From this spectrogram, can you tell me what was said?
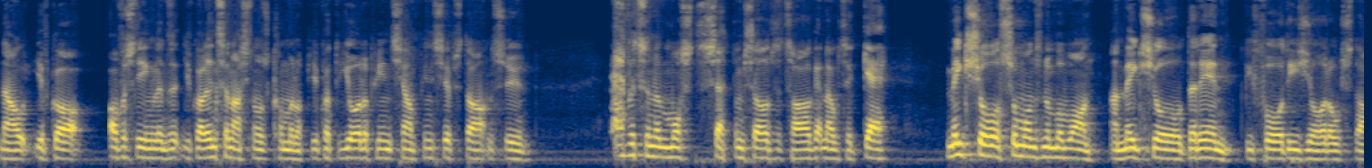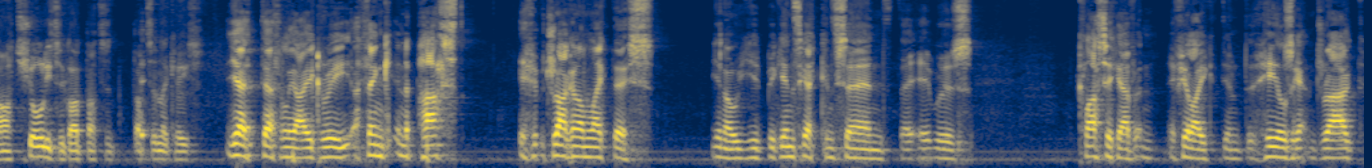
Now, you've got, obviously, England, you've got internationals coming up, you've got the European Championship starting soon. Everton must set themselves a target now to get, make sure someone's number one and make sure they're in before these Euros start. Surely to God, that's, a, that's in the case. Yeah, definitely, I agree. I think in the past, if it was dragging on like this, you know, you'd begin to get concerned that it was classic Everton, if you like. You know, the heels are getting dragged.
